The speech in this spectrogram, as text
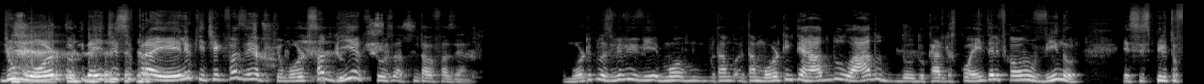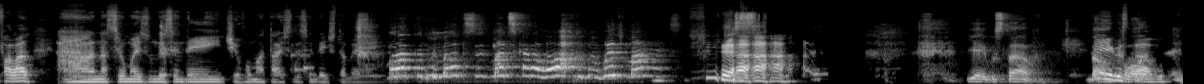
De um morto que daí disse pra ele o que tinha que fazer, porque o morto sabia o que o assim tava fazendo. O morto, inclusive, vivia, tá, tá morto enterrado do lado do, do cara das correntes, ele ficava ouvindo esse espírito falar: Ah, nasceu mais um descendente, eu vou matar esse descendente também. Mata, me mata, esse- mata esse cara logo, não aguento mais. E aí, Gustavo? E aí, plot Gustavo? aí.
